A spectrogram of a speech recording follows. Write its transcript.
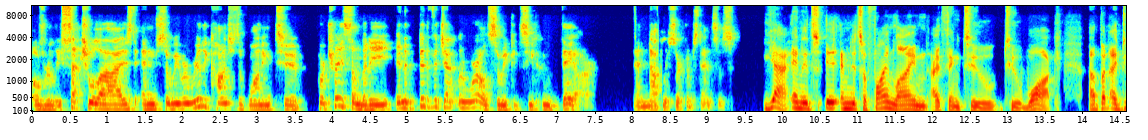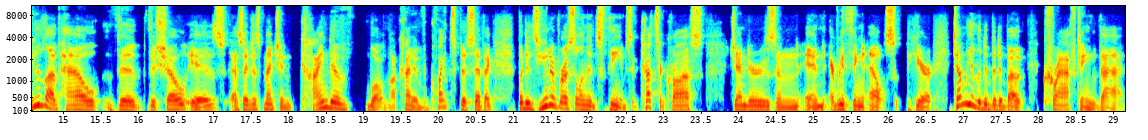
overly sexualized, and so we were really conscious of wanting to portray somebody in a bit of a gentler world, so we could see who they are and not their circumstances. Yeah, and it's it, I mean it's a fine line I think to to walk, uh, but I do love how the the show is, as I just mentioned, kind of well not kind of quite specific, but it's universal in its themes. It cuts across genders and and everything else here. Tell me a little bit about crafting that.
